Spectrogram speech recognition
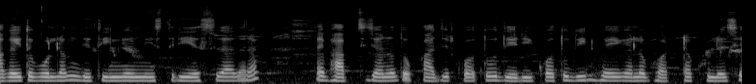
আগেই তো বললাম যে তিনজন মিস্ত্রি এসছে দাদারা। তাই ভাবছি জানো তো কাজের কত দেরি, কত দিন হয়ে গেল ঘরটা খুলেছে।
